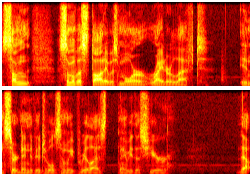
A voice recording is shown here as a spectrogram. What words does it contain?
some some of us thought it was more right or left in certain individuals, and we've realized maybe this year that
